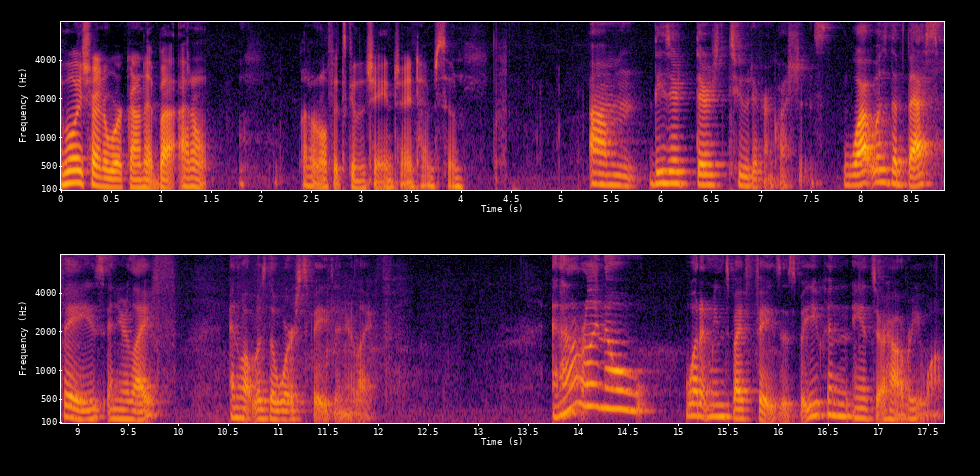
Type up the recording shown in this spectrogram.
I'm always trying to work on it, but I don't I don't know if it's going to change anytime soon. Um, these are there's two different questions. What was the best phase in your life, and what was the worst phase in your life? And I don't really know what it means by phases, but you can answer however you want.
